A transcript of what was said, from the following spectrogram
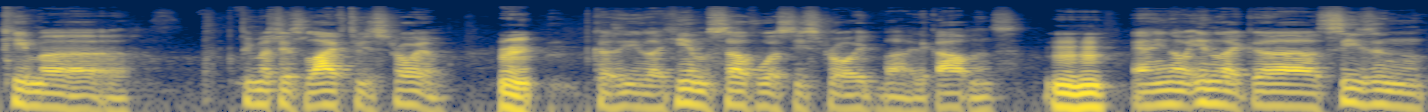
Became a pretty much his life to destroy him right because he like he himself was destroyed by the goblins. mm-hmm And you know, in like uh season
